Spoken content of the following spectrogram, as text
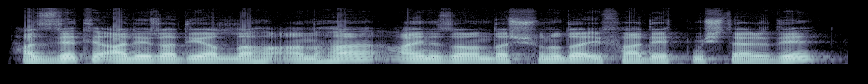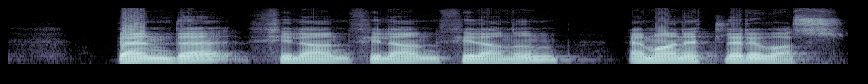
Hz. Ali radıyallahu anh'a aynı zamanda şunu da ifade etmişlerdi. Bende filan filan filanın emanetleri var.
